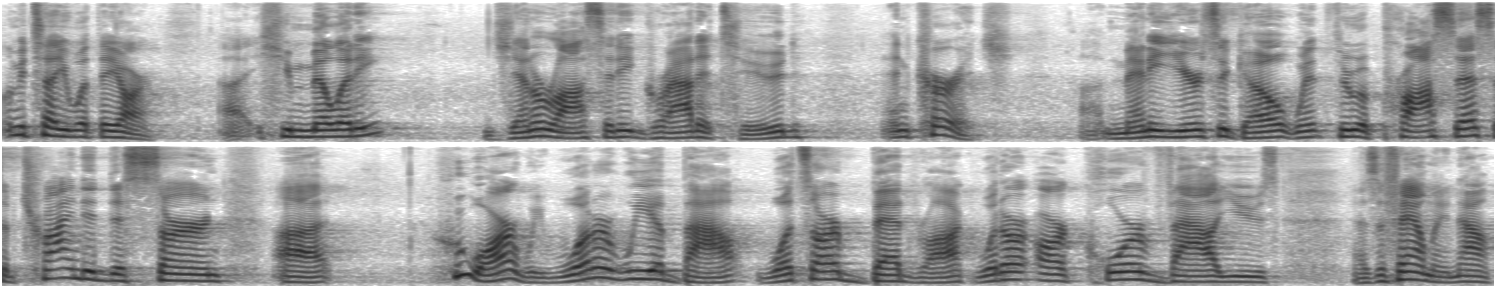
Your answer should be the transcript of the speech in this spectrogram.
let me tell you what they are uh, humility, generosity, gratitude, and courage. Uh, many years ago, went through a process of trying to discern uh, who are we? What are we about? What's our bedrock? What are our core values as a family? Now,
